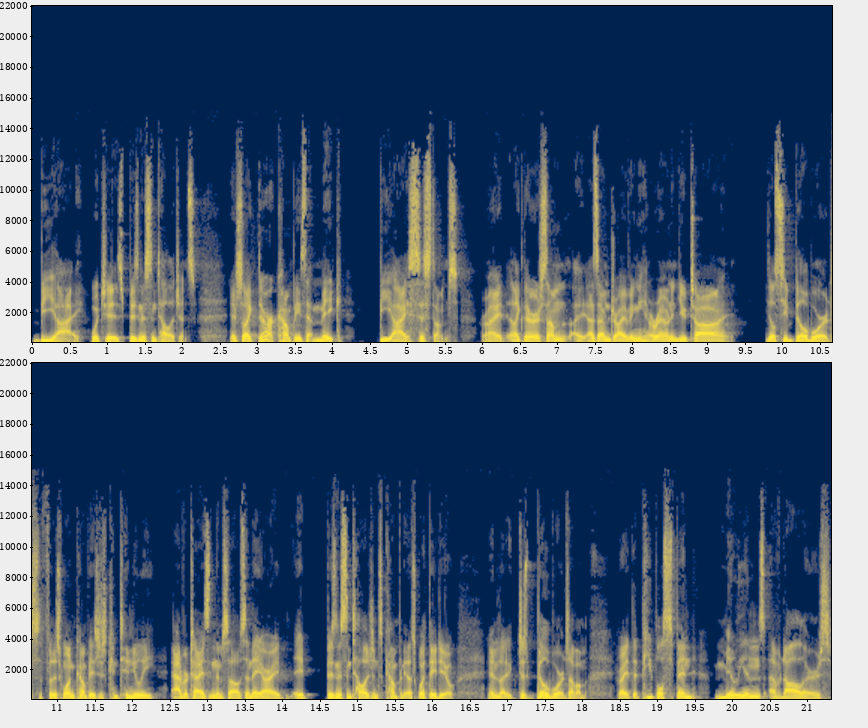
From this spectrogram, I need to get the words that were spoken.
BI, which is business intelligence. It's like there are companies that make BI systems, right? Like there are some, as I'm driving around in Utah, you'll see billboards for this one company is just continually advertising themselves and they are a, a business intelligence company. That's what they do. And like just billboards of them, right? That people spend millions of dollars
